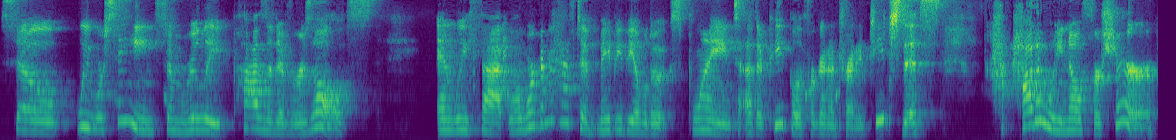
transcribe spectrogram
so we were seeing some really positive results and we thought, well, we're going to have to maybe be able to explain to other people if we're going to try to teach this. How do we know for sure?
